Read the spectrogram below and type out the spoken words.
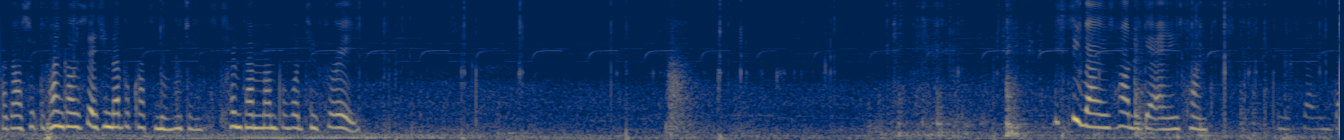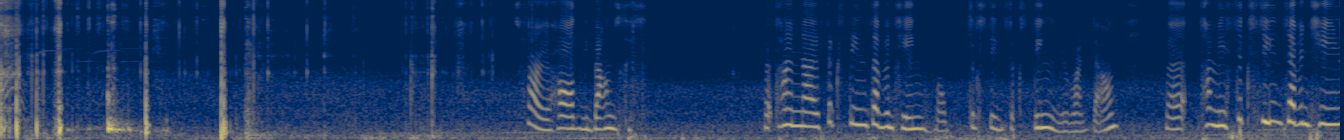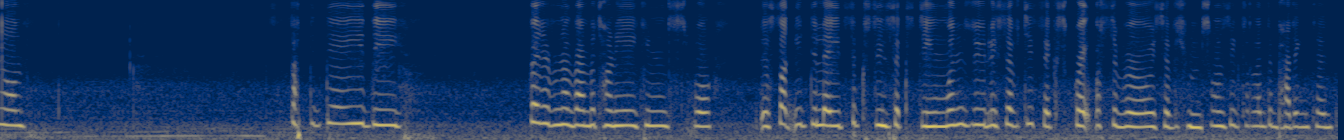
I switch the Pencoed station level crossing which is ten pound number one two three. This two is hard to get any time to just down. It's very hardly bounces. But time now is 16.17, well 16.16 we went down. But time is 16.17 on Saturday the 3rd of November 2018 for the slightly delayed 1616 1 Zulu 76 Great Western Railway service from Swansea to London Paddington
